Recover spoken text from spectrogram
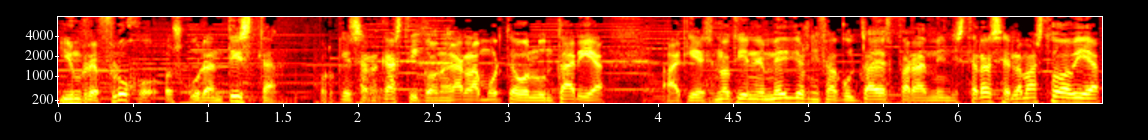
y un reflujo oscurantista, porque es sarcástico negar la muerte voluntaria a quienes no tienen medios ni facultades para administrársela, más todavía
